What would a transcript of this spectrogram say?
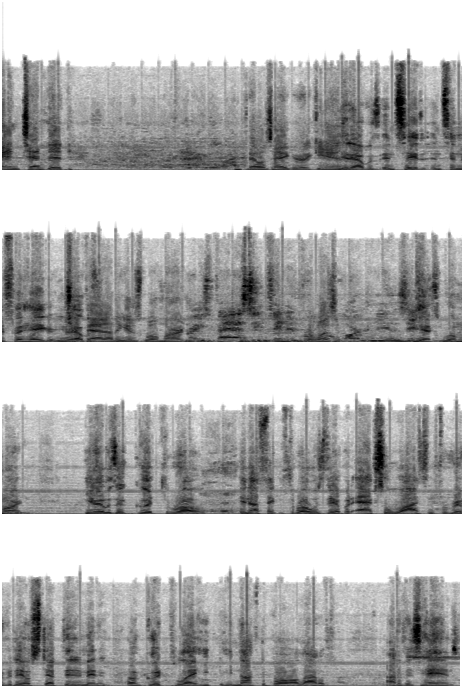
Intended. I think that was Hager again. Yeah, that was intended, intended for Hager. You know, Check that was, that. I think it was Will Martin. Gray's pass intended for Or was Will it? Martin is yes, Will Martin. You know, it was a good throw, and I think the throw was there, but Axel Watson for Riverdale stepped in and made a, a good play. He, he knocked the ball out of out of his hands.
